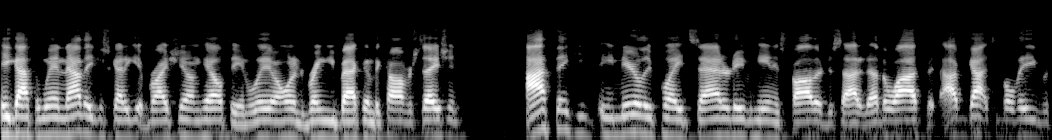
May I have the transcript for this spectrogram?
he got the win. Now they just got to get Bryce Young healthy. And William, I wanted to bring you back into the conversation. I think he, he nearly played Saturday, he and his father decided otherwise. But I've got to believe with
